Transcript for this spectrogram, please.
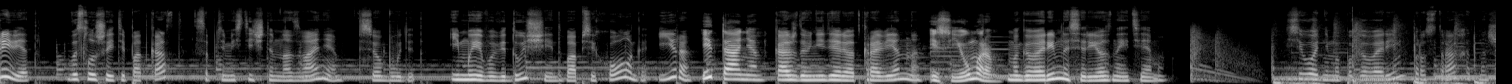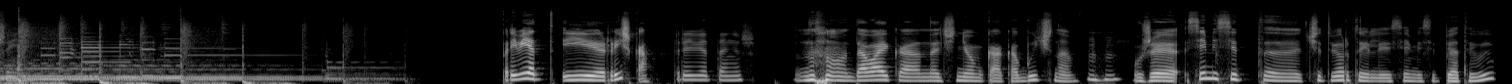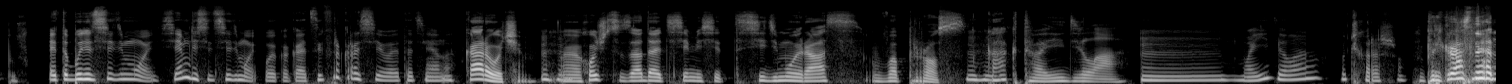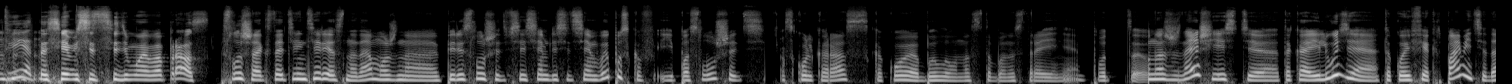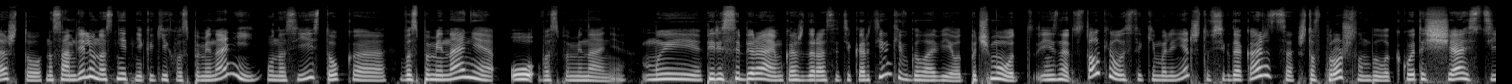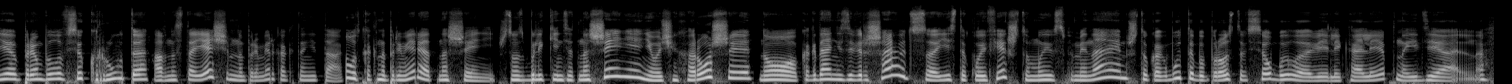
Привет! Вы слушаете подкаст с оптимистичным названием «Все будет». И мы его ведущие, два психолога, Ира и Таня. Каждую неделю откровенно и с юмором мы говорим на серьезные темы. Сегодня мы поговорим про страх отношений. Привет, Иришка. Привет, Танюш. Ну, давай-ка начнем как обычно. Угу. Уже 74 или 75 выпуск. Это будет седьмой, 77-й. Ой, какая цифра красивая, Татьяна. Короче, Мгм. хочется задать 77 раз вопрос. Мгм. Как твои дела? М, Мои дела очень хорошо. Прекрасный ответ на 77 вопрос. Слушай, а, кстати, интересно, да, можно переслушать все 77 выпусков и послушать, сколько раз какое было у нас с тобой настроение. Вот э, у нас же, знаешь, есть э, такая иллюзия, такой эффект памяти, да, что на самом деле у нас нет никаких воспоминаний, у нас есть только воспоминания о воспоминаниях. Мы пересобираем каждый раз эти картинки в голове. Вот почему вот, я не знаю, ты сталкивалась с таким или нет, что всегда кажется, что в прошлом было какое-то счастье, прям было все круто, а в настоящем, например, как-то не так. Ну, вот как на примере отношений. Что у нас были какие-нибудь отношения не очень хорошие, но когда они завершаются, есть такой эффект, что мы вспоминаем, что как будто бы просто все было великолепно, идеально.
